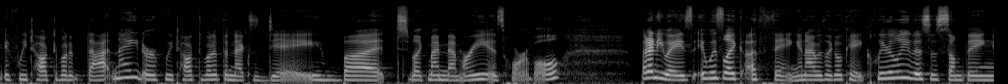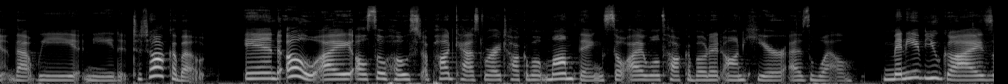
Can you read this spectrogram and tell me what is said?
if we talked about it that night or if we talked about it the next day, but like my memory is horrible. But, anyways, it was like a thing, and I was like, okay, clearly this is something that we need to talk about. And oh, I also host a podcast where I talk about mom things, so I will talk about it on here as well. Many of you guys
